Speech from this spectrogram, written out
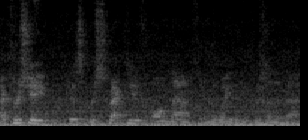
I appreciate his perspective on that and the way that he presented that.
